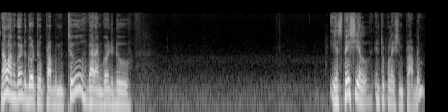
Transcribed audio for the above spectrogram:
Now I am going to go to problem 2 where I am going to do a spatial interpolation problem.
